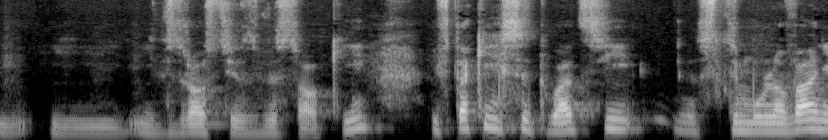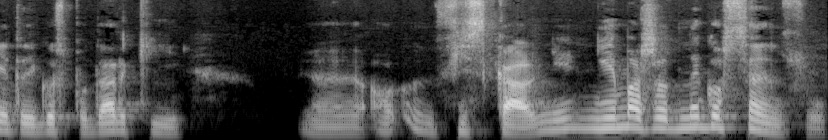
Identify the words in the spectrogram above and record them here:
i, i wzrost jest wysoki. I w takiej sytuacji stymulowanie tej gospodarki e, fiskalnie nie ma żadnego sensu.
